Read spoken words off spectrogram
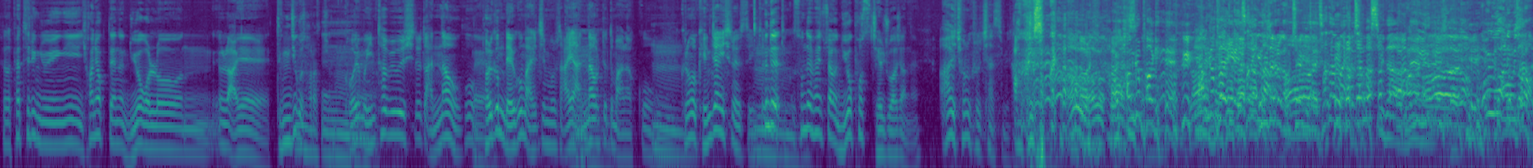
그래서 패트릭 유잉이 현역 때는 뉴욕 언론을 아예 등지고 살았죠. 거의 뭐 인터뷰실에도 안 나오고 네. 벌금 내고 말지 모르서 아예 안 나올 때도 많았고 그런 걸 굉장히 싫어했어요. 인터뷰 근데. 손대현 편집장은 뉴욕 포스트 제일 좋아하지 않나요? 아, 저는 그렇지 않습니다. 황급하게 황급하게 차단 의자를 갑자기 차단만 협찬받습니다. 방금 이렇게 하시다가 어이구 아닙니다.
